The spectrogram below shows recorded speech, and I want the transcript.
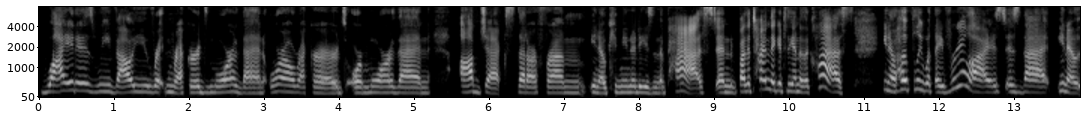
why it is we value written records more than oral records or more than objects that are from you know communities in the past and by the time they get to the end of the class you know hopefully what they've realized is that you know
